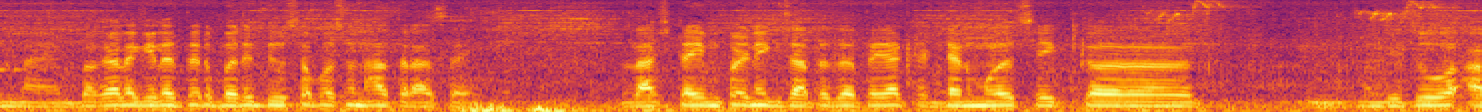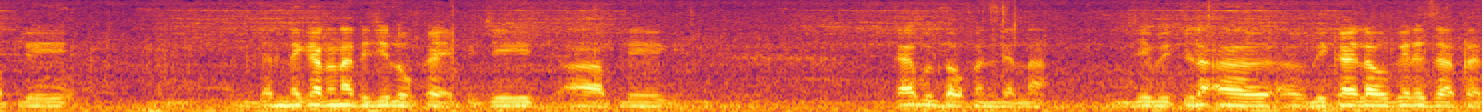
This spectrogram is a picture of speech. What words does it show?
नाही बघायला गेलं तर बरेच दिवसापासून हा त्रास आहे. लास्ट टाईम पण एक जाता जाता या खड्ड्यांमुळेच एक म्हणजे जो आपले धंदे करणारे जे लोक आहेत जे आपले काय बोलतो आपण त्यांना? जे विकला विकायला वगैरे जातात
